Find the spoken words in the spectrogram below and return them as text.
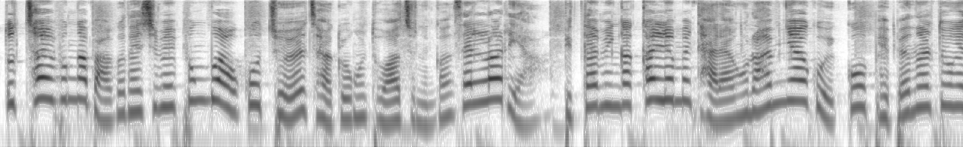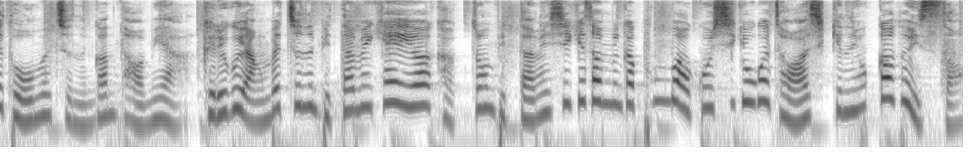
또 철분과 마그네슘이 풍부하고 조혈 작용을 도와주는 건 샐러리야. 비타민과 칼륨을 다량으로 함유하고 있고 배변 활동에 도움을 주는 건 덤이야. 그리고 양배추는 비타민 K와 각종 비타민 식이섬유가 풍부하고 식욕을 저하시키는 효과도 있어.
